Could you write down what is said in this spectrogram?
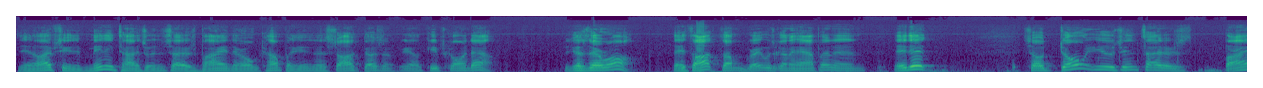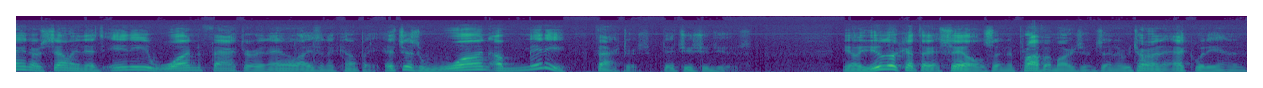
You know, I've seen many times when insiders buying their own company and the stock doesn't, you know, keeps going down because they're wrong. They thought something great was going to happen and they didn't. So don't use insiders buying or selling as any one factor in analyzing a company. It's just one of many factors that you should use. You know, you look at the sales and the profit margins and the return on equity and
